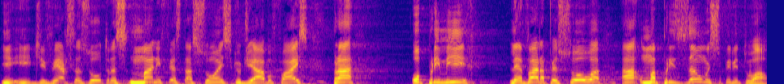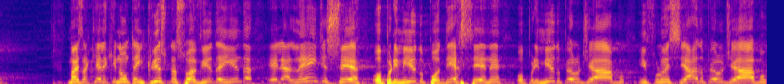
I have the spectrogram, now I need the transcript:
e, e diversas outras manifestações que o diabo faz para oprimir, levar a pessoa a uma prisão espiritual. Mas aquele que não tem Cristo na sua vida ainda, ele além de ser oprimido, poder ser, né, oprimido pelo diabo, influenciado pelo diabo,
